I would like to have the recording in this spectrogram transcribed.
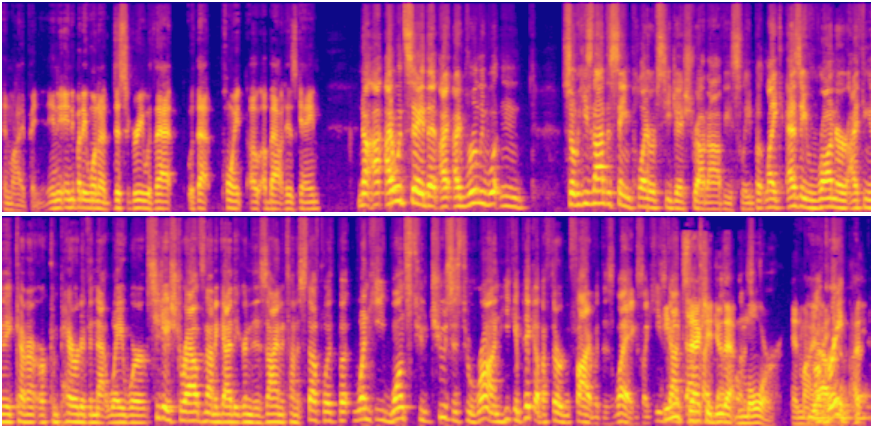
in my opinion. Any, anybody want to disagree with that with that point of, about his game? No, I, I would say that I, I really wouldn't. So he's not the same player of CJ Stroud, obviously, but like as a runner, I think they kind of are comparative in that way where CJ Stroud's not a guy that you're going to design a ton of stuff with, but when he wants to chooses to run, he can pick up a third and five with his legs. Like he's he got needs to actually do that more, in my opinion.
